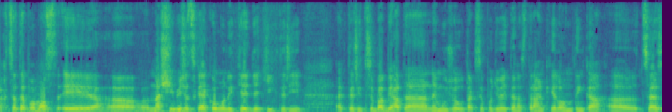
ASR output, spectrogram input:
chcete pomoct i uh, naší běžecké komunitě dětí, kteří, kteří třeba běhat uh, nemůžou, tak se podívejte na stránky lontinka.cz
